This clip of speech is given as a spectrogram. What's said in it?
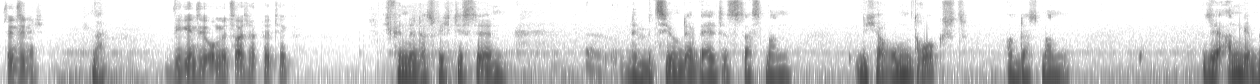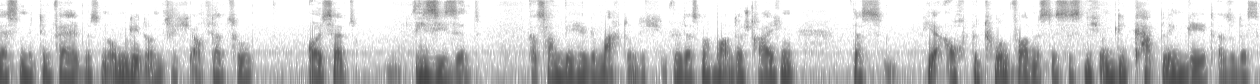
Sehen Sie nicht? Nein. Wie gehen Sie um mit solcher Kritik? Ich finde, das Wichtigste in äh, den Beziehungen der Welt ist, dass man nicht herumdruckst und dass man sehr angemessen mit den Verhältnissen umgeht und sich auch dazu äußert, wie sie sind. Das haben wir hier gemacht und ich will das nochmal unterstreichen, dass hier auch betont worden ist, dass es nicht um die Coupling geht, also das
